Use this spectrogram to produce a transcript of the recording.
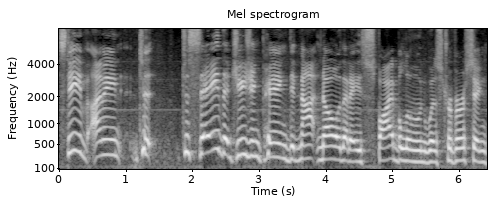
Steve, I mean, to, to say that Xi Jinping did not know that a spy balloon was traversing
